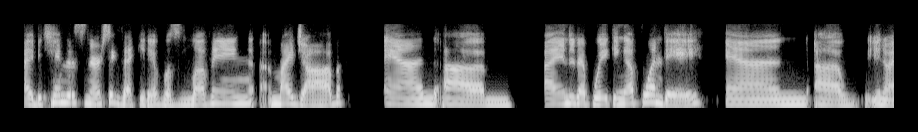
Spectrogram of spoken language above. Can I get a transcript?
I became this nurse executive, was loving my job, and um, I ended up waking up one day and uh, you know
